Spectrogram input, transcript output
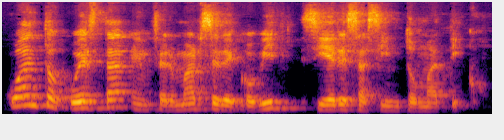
¿Cuánto cuesta enfermarse de COVID si eres asintomático?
